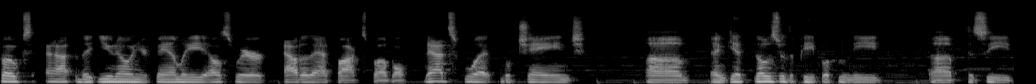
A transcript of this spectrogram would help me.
folks that you know in your family elsewhere out of that box bubble. That's what will change um, and get. Those are the people who need uh, to see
